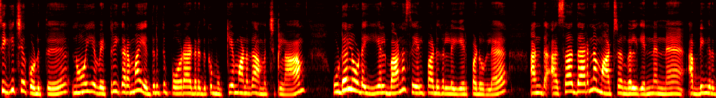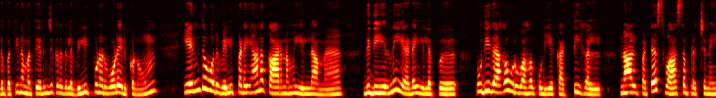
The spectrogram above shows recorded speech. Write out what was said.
சிகிச்சை கொடுத்து நோயை வெற்றிகரமாக எதிர்த்து போராடுறதுக்கு முக்கியமானதாக அமைச்சுக்கலாம். உடலோட இயல்பான செயல்பாடுகளில் ஏற்படும்ல அந்த அசாதாரண மாற்றங்கள் என்னென்ன அப்படிங்கிறத பற்றி நம்ம தெரிஞ்சுக்கிறதுல விழிப்புணர்வோடு இருக்கணும். எந்த ஒரு வெளிப்படையான காரணமும் இல்லாமல் திடீர்னு எடை இழப்பு புதிதாக உருவாகக்கூடிய கட்டிகள் நாள்பட்ட சுவாச பிரச்சனை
